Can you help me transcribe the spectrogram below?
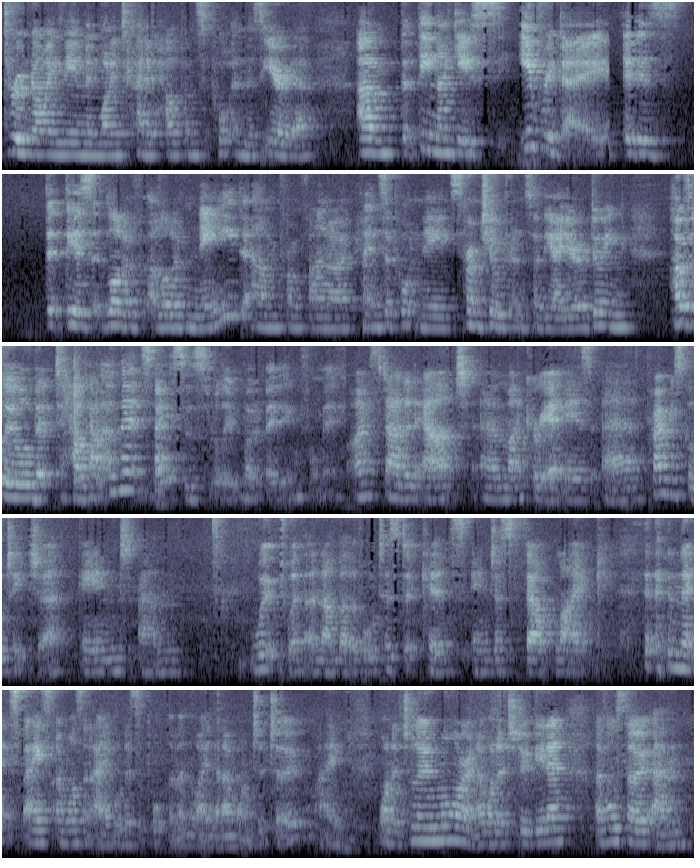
through knowing them and wanting to kind of help and support in this area. Um, but then I guess every day it is that there's a lot of a lot of need um, from whānau and support needs from children. So the idea of doing hopefully a little bit to help out in that space is really motivating for me. I started out um, my career as a primary school teacher and um, worked with a number of autistic kids and just felt like in that space I wasn't able to support them in the way that I wanted to. I wanted to learn more and I wanted to do better. I've also um,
